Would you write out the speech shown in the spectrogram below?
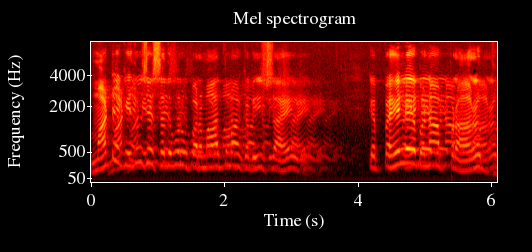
માટે કીધું છે, સદગુરુ પરમાત્મા કબીર સાહેબ, કે પહેલે બના પ્રારબ્ધ,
